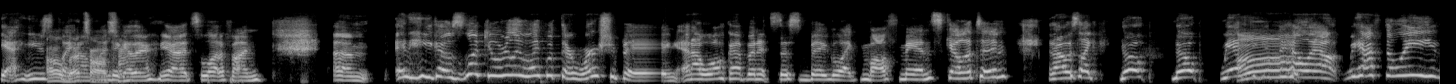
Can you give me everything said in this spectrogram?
Yeah, you just oh, play online awesome. together. Yeah, it's a lot of fun. Um, and he goes, Look, you'll really like what they're worshiping. And I walk up and it's this big, like, Mothman skeleton. And I was like, Nope, nope, we have oh. to get the oh. hell out. We have to leave.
